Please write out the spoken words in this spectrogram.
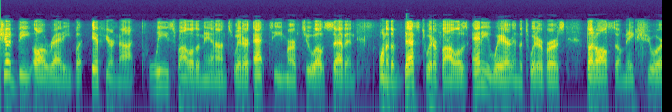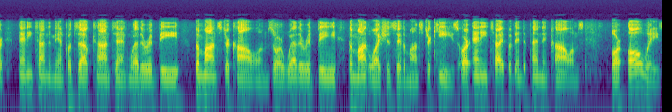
should be already, but if you're not, please follow the man on Twitter at TMurph207, one of the best Twitter follows anywhere in the Twitterverse. But also make sure anytime the man puts out content, whether it be the monster columns or whether it be the mon- well, I should say the monster keys or any type of independent columns, or always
